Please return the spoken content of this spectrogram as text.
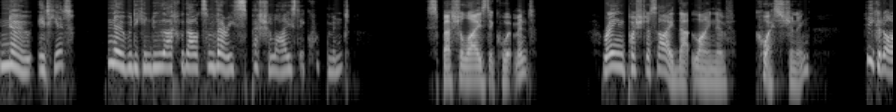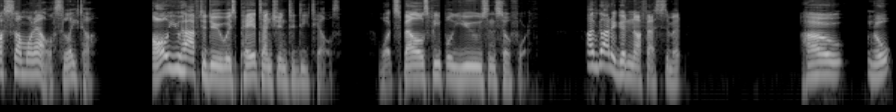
No, idiot. Nobody can do that without some very specialized equipment. Specialized equipment? Rain pushed aside that line of questioning he could ask someone else later. All you have to do is pay attention to details what spells people use and so forth. I've got a good enough estimate. How? No.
